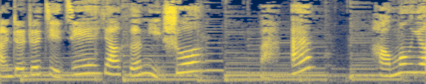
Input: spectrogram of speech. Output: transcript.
唐周周姐姐要和你说晚安，好梦哟。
